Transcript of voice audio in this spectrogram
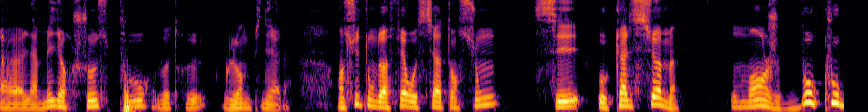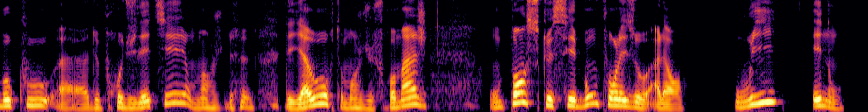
la meilleure chose pour votre glande pinéale. Ensuite, on doit faire aussi attention, c'est au calcium. On mange beaucoup, beaucoup euh, de produits laitiers, on mange des yaourts, on mange du fromage. On pense que c'est bon pour les os. Alors, oui et non.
